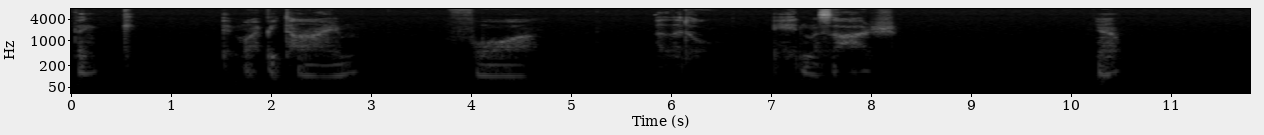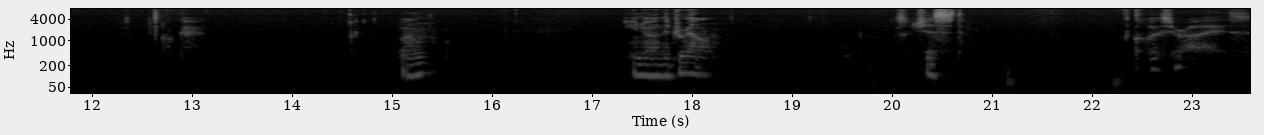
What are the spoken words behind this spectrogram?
think it might be time for a little head massage. Yeah? Okay. Well, you know the drill. So just close your eyes.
